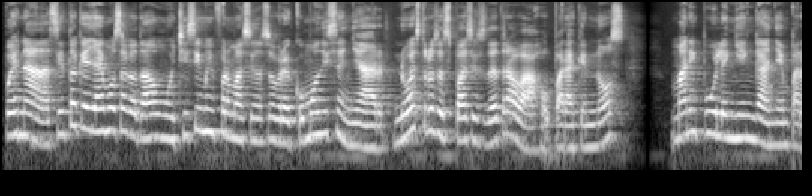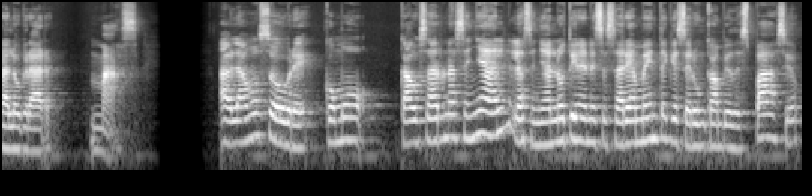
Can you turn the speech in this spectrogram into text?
Pues nada, siento que ya hemos agotado muchísima información sobre cómo diseñar nuestros espacios de trabajo para que nos manipulen y engañen para lograr más. Hablamos sobre cómo causar una señal. La señal no tiene necesariamente que ser un cambio de espacio,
